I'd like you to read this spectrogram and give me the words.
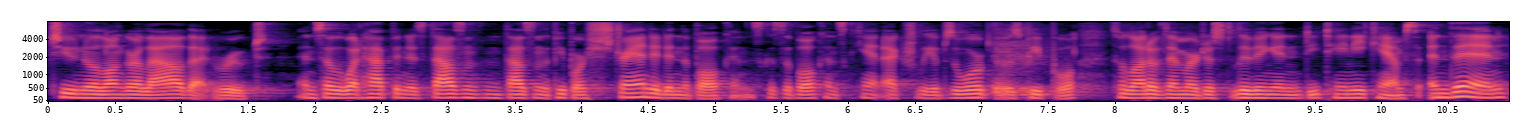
to no longer allow that route. And so what happened is thousands and thousands of people are stranded in the Balkans because the Balkans can't actually absorb those people. So a lot of them are just living in detainee camps. And then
